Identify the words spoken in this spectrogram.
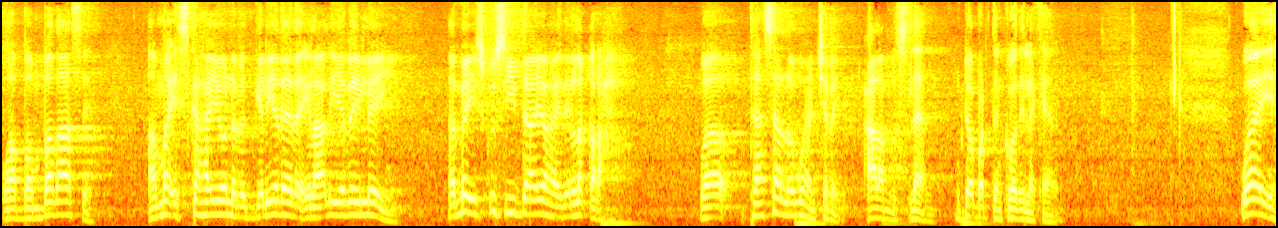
Waa bambadaase ama iska hayoo nabadgelyadeeda ilaaliya bay leeyihiin ama isku sii daayo ha idinla qarax. Waa taasaa loogu hanjabay caalamulislaam intoo bartankoodii la keenay. Waaya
